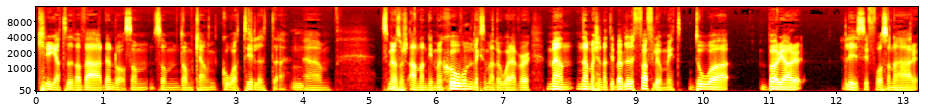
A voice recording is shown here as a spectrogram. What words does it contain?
kreativa världen då som, som de kan gå till lite. Mm. ehm, som är någon sorts annan dimension liksom, eller whatever. Men när man känner att det börjar bli för flummigt, då börjar Lizzie få sådana här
